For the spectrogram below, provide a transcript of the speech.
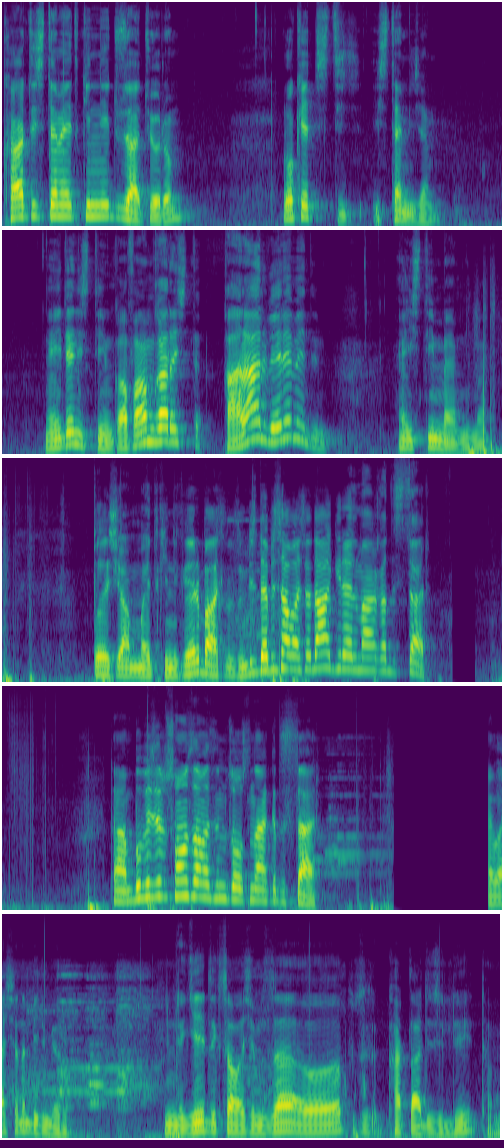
Kart isteme etkinliği düzeltiyorum. Roket iste- istemeyeceğim. Neyden isteyeyim? Kafam karıştı. Karar veremedim. He isteyeyim ben bundan. Bağış yapma etkinlikleri başlasın. Biz de bir savaşa daha girelim arkadaşlar. Tamam bu bizim son savaşımız olsun arkadaşlar. Başladım bilmiyorum. Şimdi girdik savaşımıza. Hop kartlar dizildi. Tamam.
